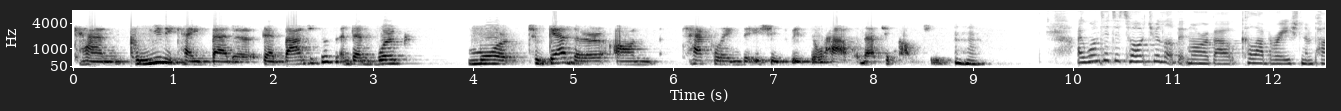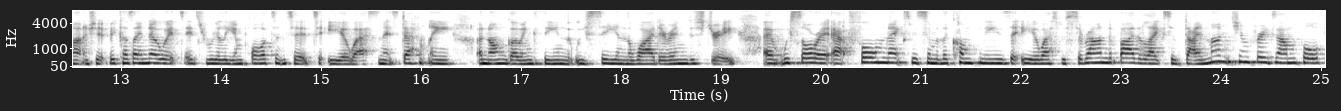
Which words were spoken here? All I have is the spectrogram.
can communicate better the advantages and then work more together on tackling the issues we still have in that technology. Mm-hmm. I wanted to talk to you a little bit more about collaboration and partnership because I know it's it's really important to, to EOS and it's definitely an ongoing theme that we see in the wider industry. Um, we saw it at Formnext with some of the companies that EOS was surrounded by, the likes of DyeMansion, for example.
